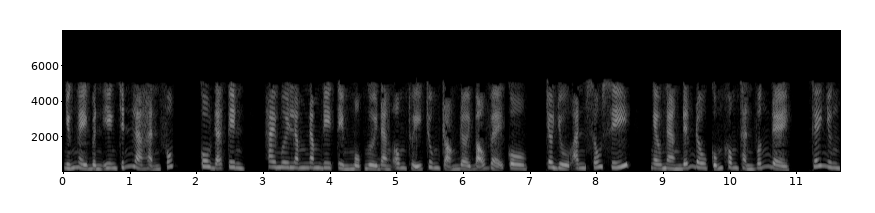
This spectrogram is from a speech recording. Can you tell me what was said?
những ngày bình yên chính là hạnh phúc, cô đã tin, 25 năm đi tìm một người đàn ông thủy chung trọn đời bảo vệ cô, cho dù anh xấu xí, nghèo nàng đến đâu cũng không thành vấn đề, thế nhưng,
